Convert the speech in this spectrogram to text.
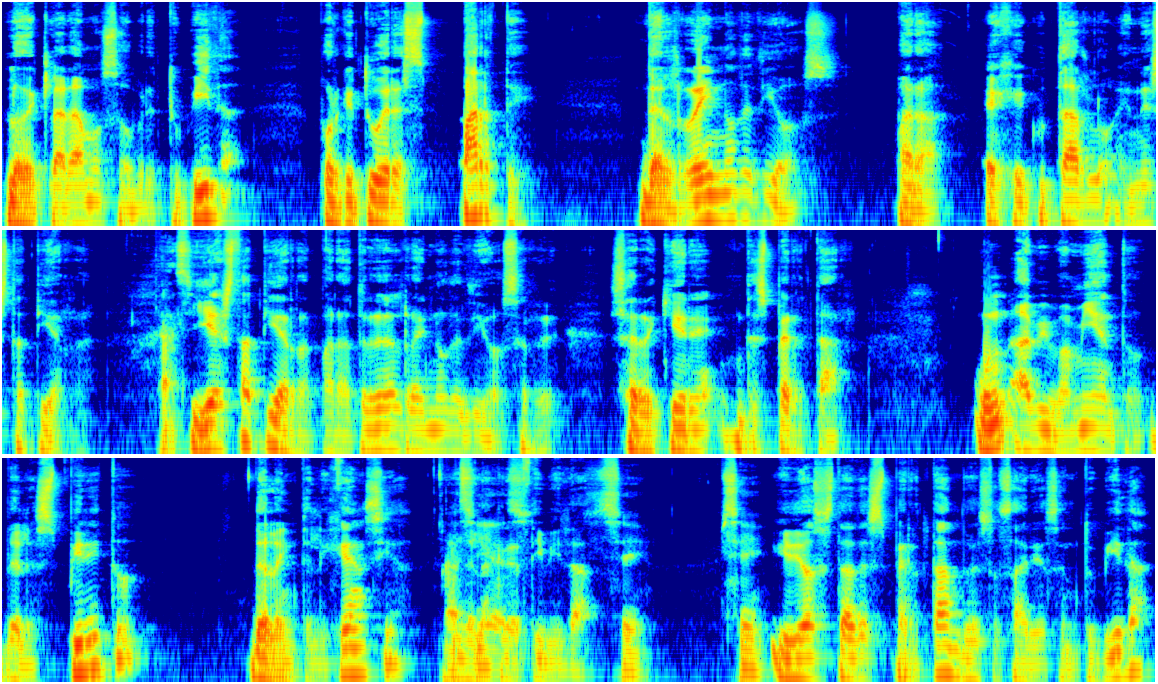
lo declaramos sobre tu vida porque tú eres parte del reino de Dios para ejecutarlo en esta tierra. Y esta tierra, para traer el reino de Dios, se requiere un despertar, un avivamiento del espíritu, de la inteligencia de la creatividad. Sí, sí. Y Dios está despertando esas áreas en tu vida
